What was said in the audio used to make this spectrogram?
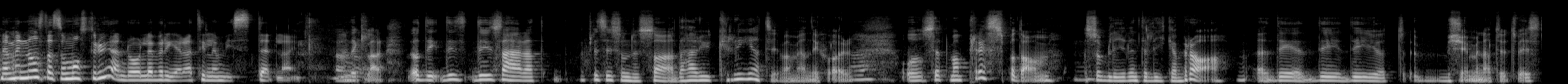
nej, men någonstans så måste du ju ändå leverera till en viss deadline. Ja, det är klart. Och det, det, det är så här att, precis som du sa, det här är ju kreativa människor. Ja. Och sätter man press på dem så blir det inte lika bra. Det, det, det är ju ett bekymmer naturligtvis.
